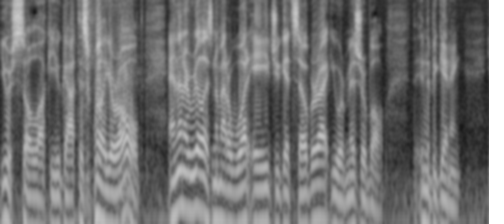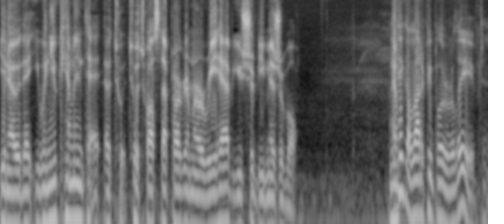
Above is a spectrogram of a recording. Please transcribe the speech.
"You are so lucky you got this while you're old." And then I realized, no matter what age you get sober at, you are miserable in the beginning. You know that you, when you come into a, to, to a 12 step program or a rehab, you should be miserable. I think a lot of people are relieved.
